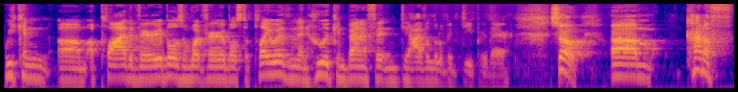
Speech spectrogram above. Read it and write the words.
we can um, apply the variables and what variables to play with, and then who it can benefit and dive a little bit deeper there. So, um, kind of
